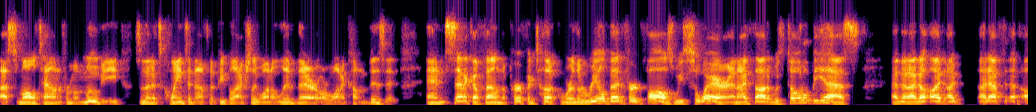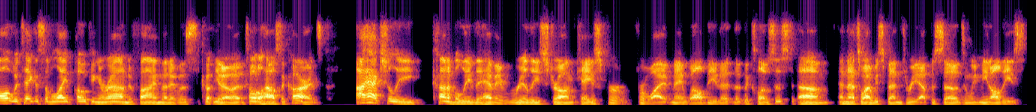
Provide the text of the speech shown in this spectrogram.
a small town from a movie so that it's quaint enough that people actually want to live there or want to come visit. And Seneca found the perfect hook. We're the real Bedford Falls, we swear. And I thought it was total BS. And then I'd, I'd, I'd I'd have to. All it would take is some light poking around to find that it was, you know, a total house of cards. I actually kind of believe they have a really strong case for for why it may well be the the, the closest, um, and that's why we spend three episodes and we meet all these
